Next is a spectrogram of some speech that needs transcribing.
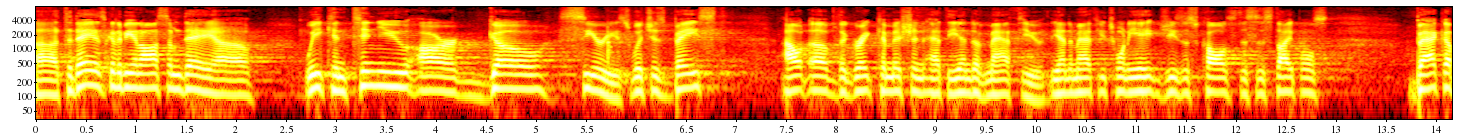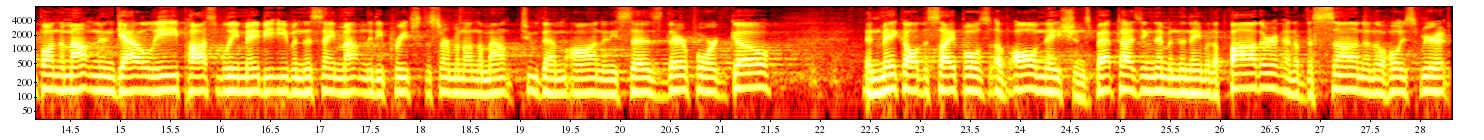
Uh, today is going to be an awesome day. Uh, we continue our Go series, which is based out of the Great Commission at the end of Matthew. The end of Matthew 28, Jesus calls the disciples back up on the mountain in Galilee, possibly maybe even the same mountain that he preached the Sermon on the Mount to them on. And he says, Therefore, go and make all disciples of all nations, baptizing them in the name of the Father and of the Son and the Holy Spirit,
